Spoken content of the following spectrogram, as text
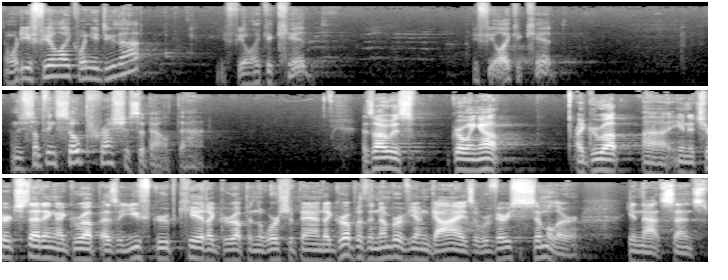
And what do you feel like when you do that? You feel like a kid. You feel like a kid. And there's something so precious about that as I was growing up, I grew up uh, in a church setting. I grew up as a youth group kid. I grew up in the worship band. I grew up with a number of young guys that were very similar in that sense.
